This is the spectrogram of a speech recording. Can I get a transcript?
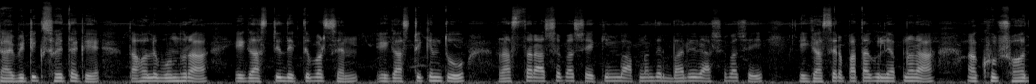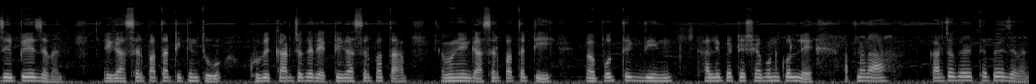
ডায়াবেটিক্স হয়ে থাকে, তাহলে বন্ধুরা এই গাছটি দেখতে পাচ্ছেন এই গাছটি কিন্তু রাস্তার আশেপাশে কিংবা আপনাদের বাড়ির আশেপাশেই এই গাছের পাতাগুলি আপনারা খুব সহজেই পেয়ে যাবেন। এই গাছের পাতাটি কিন্তু খুবই কার্যকারী একটি গাছের পাতা এবং এই গাছের পাতাটি প্রত্যেক দিন খালি পেটে সেবন করলে আপনারা কার্যকারিতা পেয়ে যাবেন।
